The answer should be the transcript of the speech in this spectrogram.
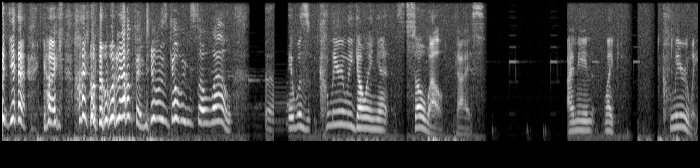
and yeah, guys, I don't know what happened. It was going so well. It was clearly going so well, guys. I mean, like, clearly.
